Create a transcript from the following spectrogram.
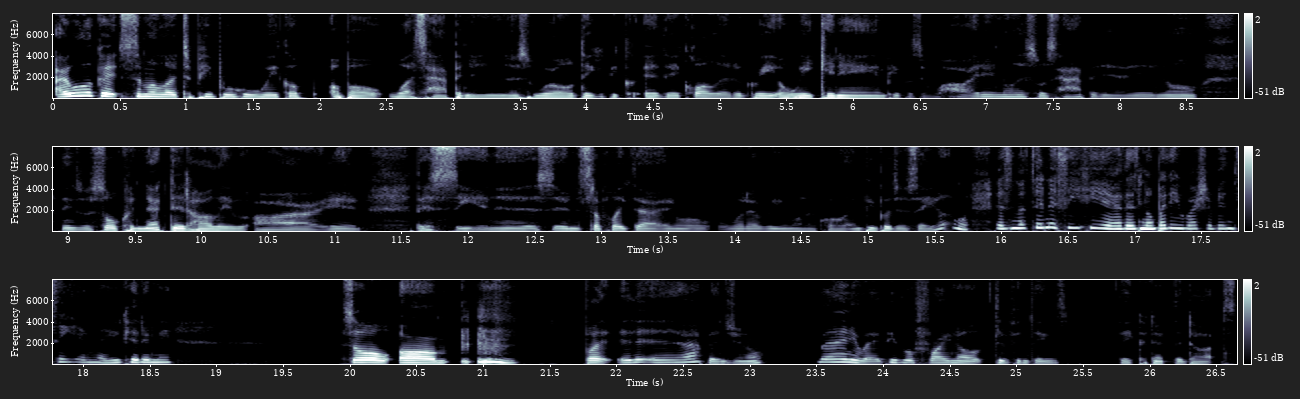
I look at similar to people who wake up about what's happening in this world. They they call it a great awakening, and people say, "Wow, I didn't know this was happening. I didn't know things were so connected how they are, and they're seeing this and stuff like that, and whatever you want to call it." And people just say, "Oh, there's nothing to see here. There's nobody worshiping Satan." Are you kidding me? So, um, but it it happens, you know. But anyway, people find out different things. They connect the dots.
